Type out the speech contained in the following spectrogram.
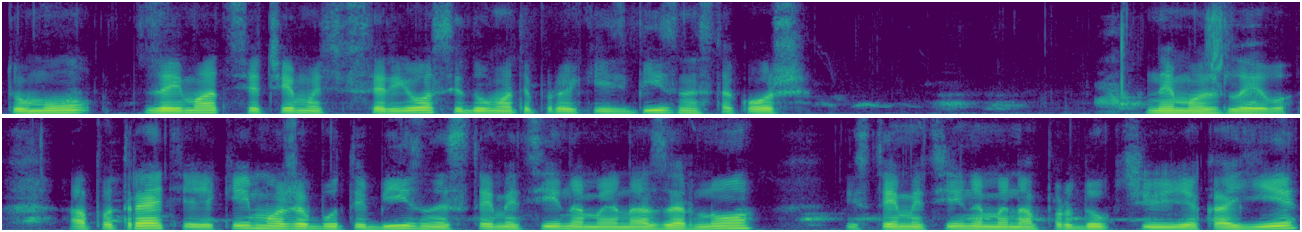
Тому займатися чимось всерйоз і думати про якийсь бізнес також неможливо. А по-третє, який може бути бізнес з тими цінами на зерно і з тими цінами на продукцію, яка є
